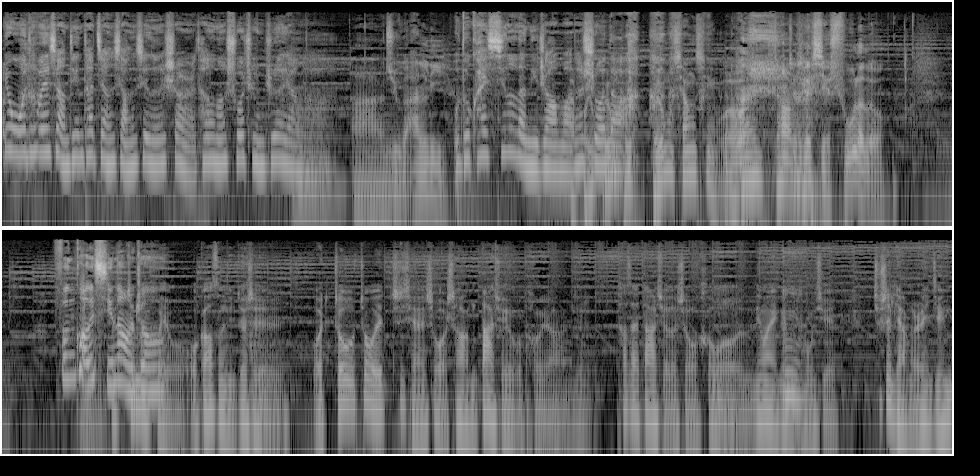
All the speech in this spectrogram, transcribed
因为我特别想听他讲详细的事儿，他都能说成这样啊，啊，举个案例，我都快信了，你知道吗？啊他说的不用相信我，啊张老师给写书了都。疯狂洗脑中。我告诉你，就是我周周围之前是我上大学有个朋友啊，就是他在大学的时候和我另外一个女同学，就是两个人已经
